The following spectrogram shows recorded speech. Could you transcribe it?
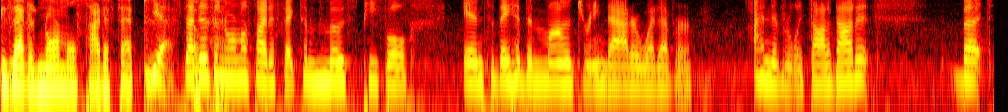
Is that a normal side effect? Yes, that okay. is a normal side effect to most people and so they had been monitoring that or whatever. I never really thought about it, but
